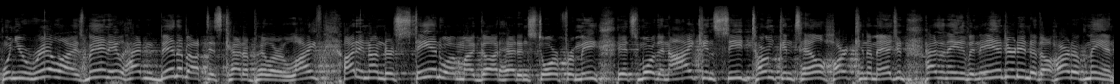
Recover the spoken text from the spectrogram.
when you realize, man, it hadn't been about this caterpillar life. I didn't understand what my God had in store for me. It's more than I can see, tongue can tell, heart can imagine, hasn't even entered into the heart of man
